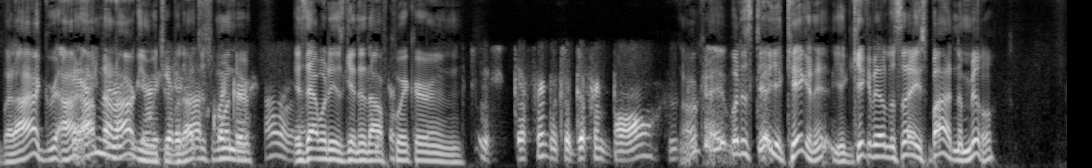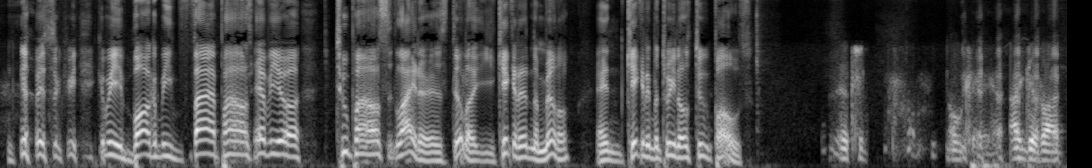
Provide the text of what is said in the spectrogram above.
But I agree. I, am not arguing with you, but I just wonder: oh, is that what is? Getting it off quicker and it's different. It's a different ball. Okay, but it's still you're kicking it. You're kicking it on the same spot in the middle. it could be ball could be five pounds heavier or two pounds lighter. It's still a, you kicking it in the middle and kicking it between those two poles. It's a, okay. I give up.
